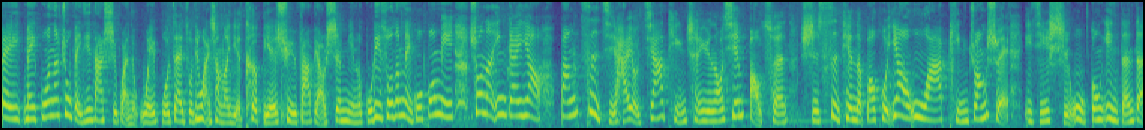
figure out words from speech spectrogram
北美国呢驻北京大使馆的微博在昨天晚上呢也特别去发表声明了，鼓励所有的美国公民说呢，应该要帮自己还有家庭成员哦先保存十四天的包括药物啊、瓶装水以及食物供应等等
